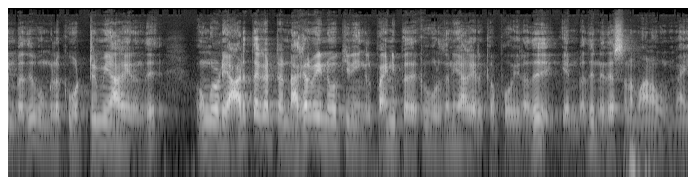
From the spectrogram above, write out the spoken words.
என்பது உங்களுக்கு ஒற்றுமையாக இருந்து உங்களுடைய அடுத்த கட்ட நகர்வை நோக்கி நீங்கள் பயணிப்பதற்கு உறுதுணையாக இருக்க போகிறது என்பது நிதர்சனமான உண்மை.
